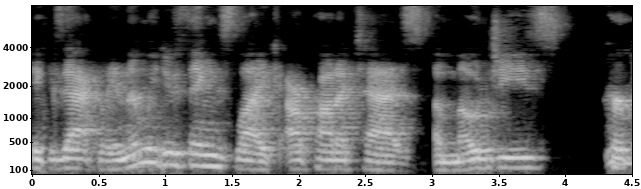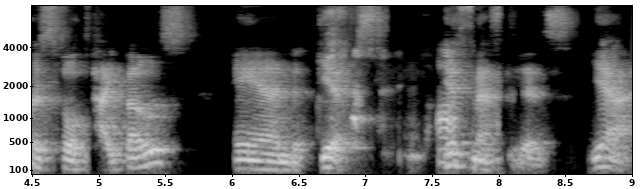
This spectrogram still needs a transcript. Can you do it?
exactly. And then we do things like our product has emojis purposeful typos and gifs, awesome. gif messages. Yeah,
